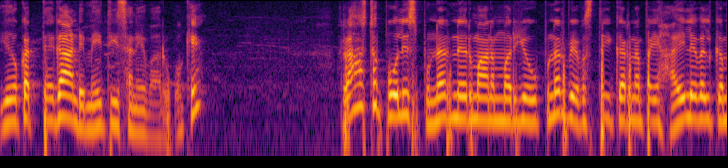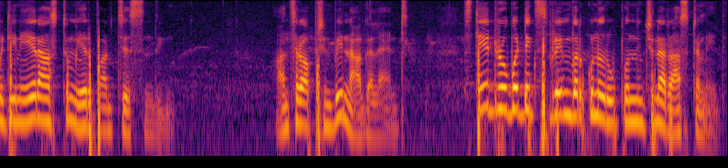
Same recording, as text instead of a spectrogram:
ఇది ఒక తెగ అండి మేతీస్ అనేవారు ఓకే? రాష్ట్ర పోలీస్ పునర్నిర్మాణం మరియు పునర్వ్యవస్థీకరణపై హై లెవెల్ కమిటీని ఏ రాష్ట్రం ఏర్పాటు చేసింది? Answer option B Nagaland state robotics ఫ్రేమ్వర్క్ను రూపొందించిన రాష్ట్రం ఇది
